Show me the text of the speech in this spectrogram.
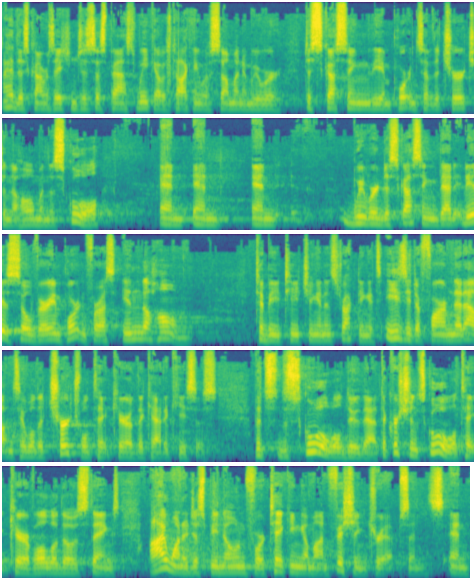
I had this conversation just this past week. I was talking with someone and we were discussing the importance of the church and the home and the school. And, and and we were discussing that it is so very important for us in the home to be teaching and instructing. It's easy to farm that out and say, well, the church will take care of the catechesis. The, school will do that. The Christian school will take care of all of those things. I want to just be known for taking them on fishing trips and, and,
